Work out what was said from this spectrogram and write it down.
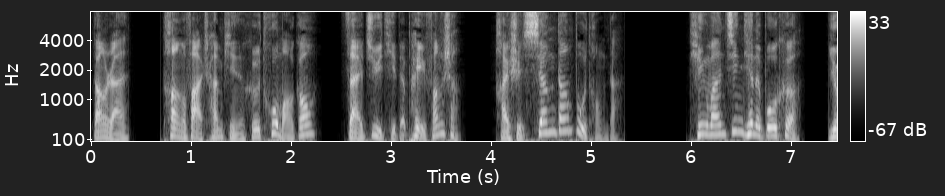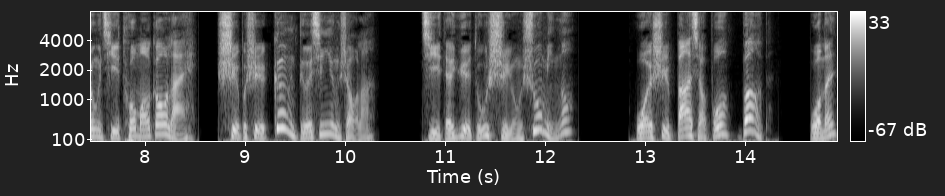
当然，烫发产品和脱毛膏在具体的配方上还是相当不同的。听完今天的播客，用起脱毛膏来。是不是更得心应手了？记得阅读使用说明哦。我是八小波 Bob，我们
